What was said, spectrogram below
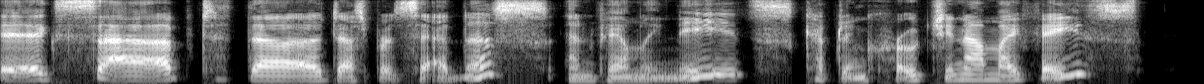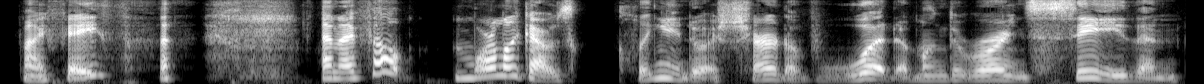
except the desperate sadness and family needs kept encroaching on my face, my faith. and I felt more like I was clinging to a shard of wood among the roaring sea than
